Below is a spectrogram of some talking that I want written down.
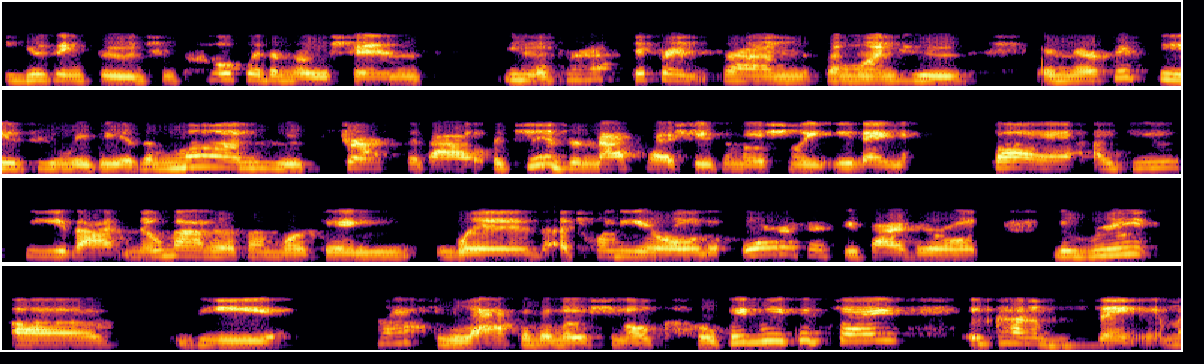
using food to cope with emotions you know, perhaps different from someone who's in their 50s who maybe is a mom who's stressed about the kids and that's why she's emotionally eating. But I do see that no matter if I'm working with a 20 year old or a 55 year old, the root of the perhaps lack of emotional coping, we could say, is kind of the mm-hmm. same.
